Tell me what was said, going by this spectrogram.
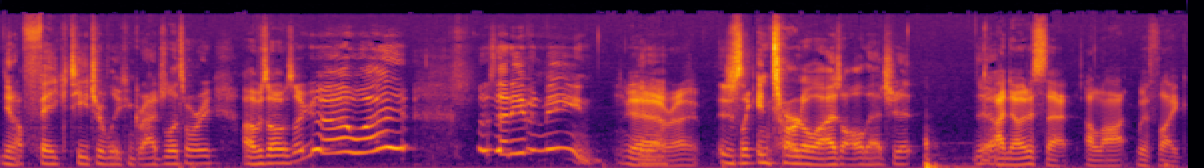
you know fake teacherly congratulatory, I was always like, oh, what? What does that even mean? yeah know? right It's just like internalize all that shit. Yeah. i noticed that a lot with like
